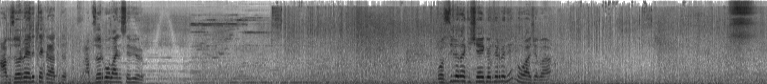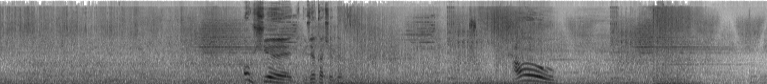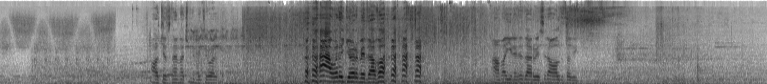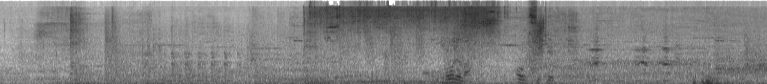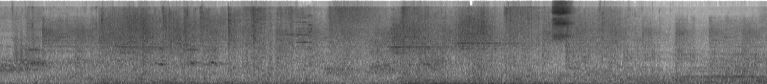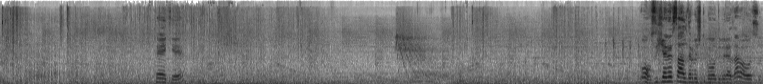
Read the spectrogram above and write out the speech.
Absorbe edip tekrar attı. Absorbe olayını seviyorum. Godzilla'daki şeye gönderme değil mi o acaba? Oh shit. Güzel kaçırdı. Oh. Alt yazılarını açayım da belki var. Onu görmedi ama. ama yine de darbesini aldı tabii ki. Oluyor lan? Oh siktir. Peki. Oksijene saldırmış gibi oldu biraz ama olsun.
